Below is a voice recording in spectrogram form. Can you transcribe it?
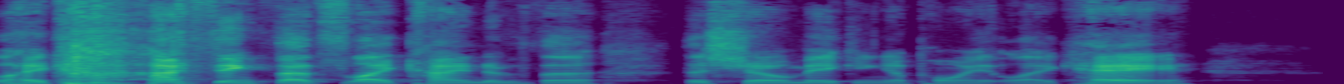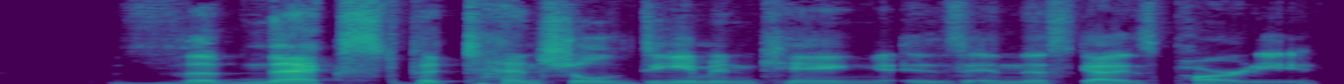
Like I think that's like kind of the the show making a point like, hey, the next potential demon king is in this guy's party.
